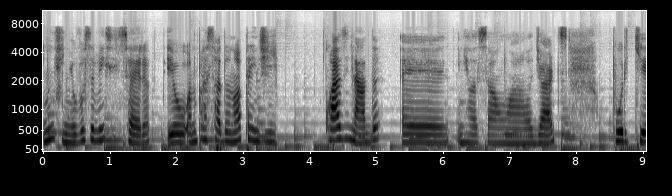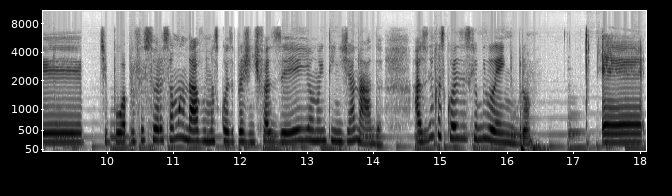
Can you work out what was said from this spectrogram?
Enfim, eu vou ser bem sincera, eu ano passado eu não aprendi quase nada é, em relação à aula de artes, porque Tipo, a professora só mandava umas coisas pra gente fazer e eu não entendia nada. As únicas coisas que eu me lembro é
